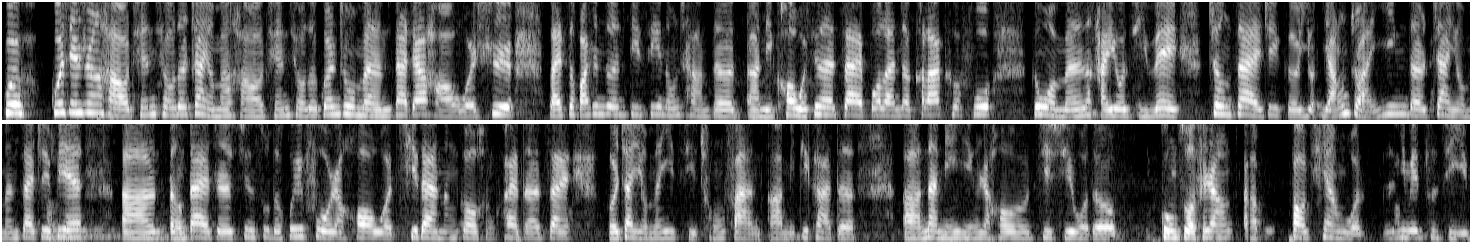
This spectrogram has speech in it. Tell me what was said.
郭郭先生好，全球的战友们好，全球的观众们大家好，我是来自华盛顿 DC 农场的呃 Nicole，我现在在波兰的克拉科夫，跟我们还有几位正在这个有阳转阴的战友们在这边呃等待着迅速的恢复，然后我期待能够很快的再和战友们一起重返啊、呃、米蒂卡的啊、呃、难民营，然后继续我的。工作非常啊、呃，抱歉，我因为自己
